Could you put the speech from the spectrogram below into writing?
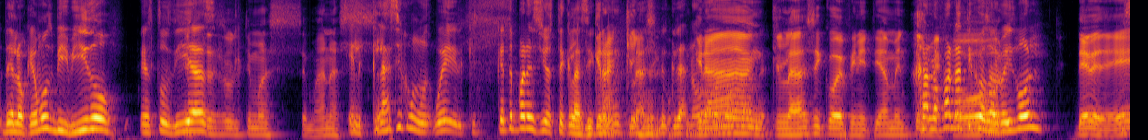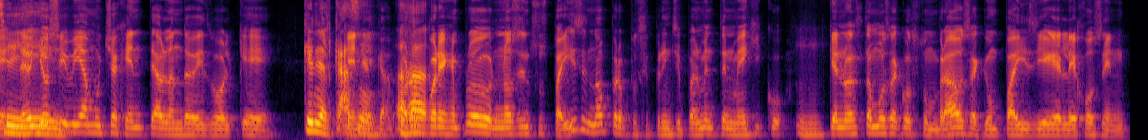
de lo que hemos vivido estos días. Estas últimas semanas. El clásico, güey, ¿qué, qué te pareció este clásico? Gran clásico. Gran, Gran, no, no, no. clásico, definitivamente. ¿Jaló fanáticos al béisbol? Debe de. Sí. Yo sí vi a mucha gente hablando de béisbol que. Que ni al caso. ca- por, por ejemplo, no sé en sus países, ¿no? Pero pues principalmente en México, que no estamos acostumbrados a que un país llegue lejos en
